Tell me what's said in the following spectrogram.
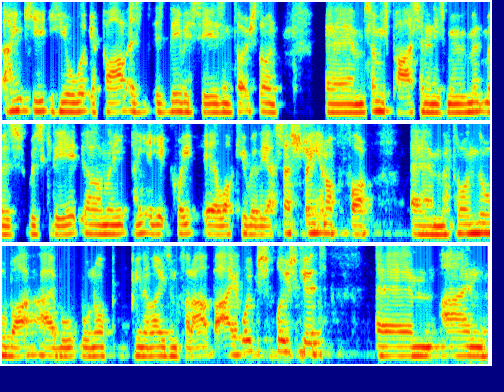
I think he he'll look apart as as David says and touched on. Um, some of his passing and his movement was was great. I think he get quite uh, lucky with the assist right enough for um, Matondo, but I will, will not penalise him for that. But it looks looks good. Um, and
